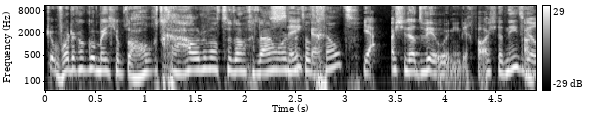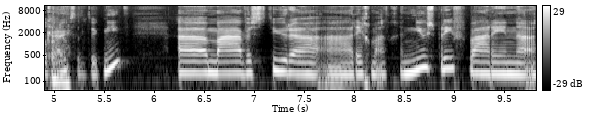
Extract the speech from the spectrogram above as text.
Word ik ook een beetje op de hoogte gehouden wat er dan gedaan wordt Zeker. met dat geld? Ja, als je dat wil in ieder geval. Als je dat niet wil, okay. dan hoeft het natuurlijk niet. maar we sturen regelmatig een nieuwsbrief waarin nou,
